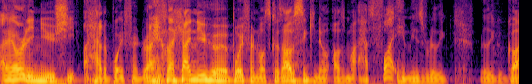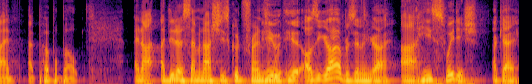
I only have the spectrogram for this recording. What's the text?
I already knew she had a boyfriend, right? Like I knew who her boyfriend was because I was thinking I was might have to fight him. He's a really, really good guy at Purple Belt. And I, I did her seminar. She's good friends He, with. he, Aussie guy or Brazilian guy? Uh, he's Swedish, Okay,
